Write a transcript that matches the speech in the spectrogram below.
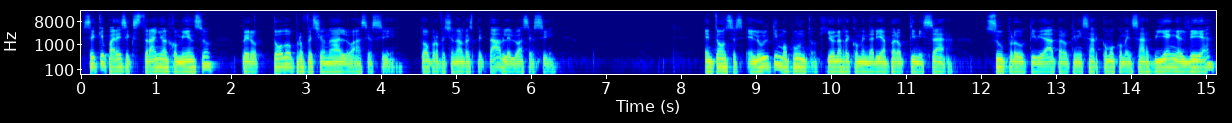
Sé que parece extraño al comienzo, pero todo profesional lo hace así. Todo profesional respetable lo hace así. Entonces, el último punto que yo les recomendaría para optimizar su productividad, para optimizar cómo comenzar bien el día,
